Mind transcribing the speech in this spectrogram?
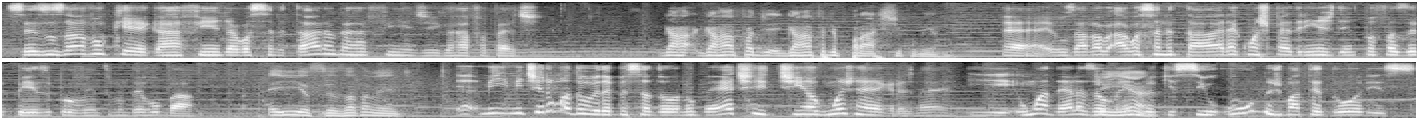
Vocês usavam o quê? Garrafinha de água sanitária ou garrafinha de garrafa PET? garrafa, de, garrafa de plástico mesmo. É, eu usava água sanitária com as pedrinhas dentro para fazer peso pro vento não derrubar. É isso, exatamente. É, me, me, tira uma dúvida, pensador. No bet tinha algumas regras, né? E uma delas eu tinha. lembro que se um dos batedores.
